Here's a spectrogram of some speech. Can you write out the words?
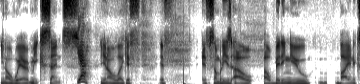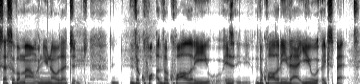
you know where it makes sense Yeah. you know like if if if somebody's out outbidding you by an excessive amount and you know that the the quality is the quality that you expect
